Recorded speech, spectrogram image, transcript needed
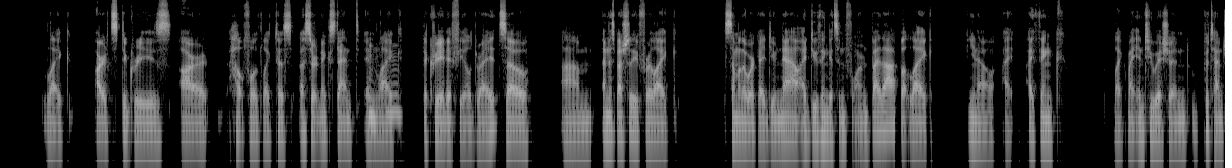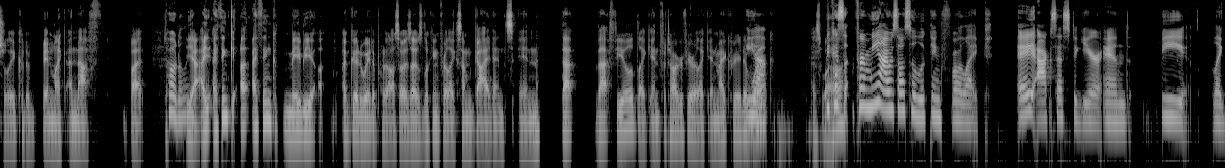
like arts degrees are helpful like to a certain extent in like Mhm. the creative field right so um and especially for like some of the work i do now i do think it's informed by that but like you know i i think like my intuition potentially could have been like enough but totally yeah i, I think uh, i think maybe a, a good way to put it also is i was looking for like some guidance in that that field like in photography or like in my creative Yeah. work as well because for me i was also looking for like a access to gear and b like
